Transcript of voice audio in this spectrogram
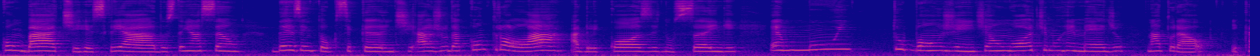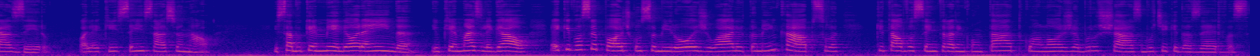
combate resfriados, tem ação desintoxicante, ajuda a controlar a glicose no sangue. É muito bom, gente. É um ótimo remédio natural e caseiro. Olha que sensacional. E sabe o que é melhor ainda? E o que é mais legal? É que você pode consumir hoje o alho também em cápsula que tal você entrar em contato com a loja Bruxás, Boutique das Ervas,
